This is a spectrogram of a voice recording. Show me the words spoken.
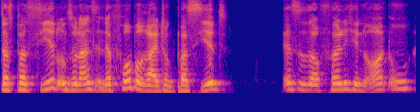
Das passiert und solange es in der Vorbereitung passiert, ist es auch völlig in Ordnung.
